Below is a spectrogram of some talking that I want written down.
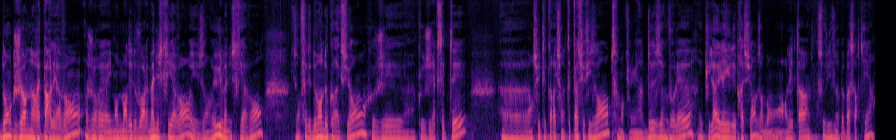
Donc j'en aurais parlé avant, j'aurais, ils m'ont demandé de voir le manuscrit avant, ils ont eu le manuscrit avant, ils ont fait des demandes de correction que j'ai que j'ai acceptées. Euh, ensuite, les corrections n'étaient pas suffisantes, donc il y a eu un deuxième volet. Et puis là, il y a eu des pressions en disant bon, en l'état, ce livre ne peut pas sortir.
